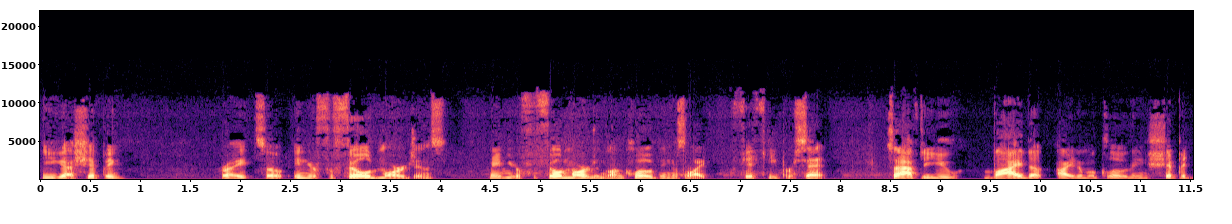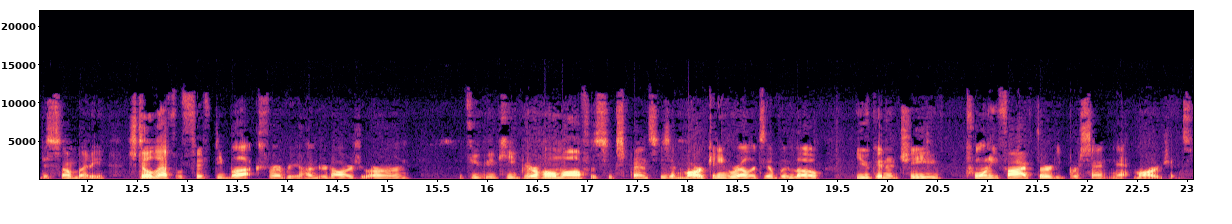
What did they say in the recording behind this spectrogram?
you got shipping, right? So in your fulfilled margins, maybe your fulfilled margins on clothing is like 50%. So after you buy the item of clothing, ship it to somebody, still left with 50 bucks for every $100 you earn if you could keep your home office expenses and marketing relatively low, you can achieve 25, 30% net margins.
